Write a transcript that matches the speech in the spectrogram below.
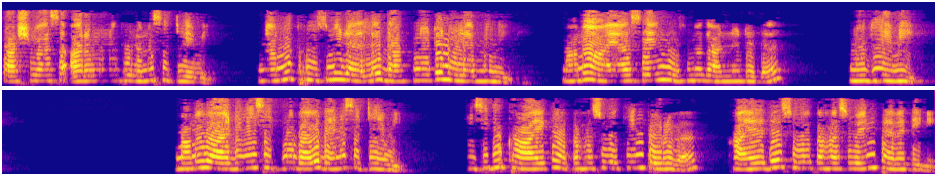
ප්‍රශ්වාස අරමුණු තුළම සිටියෙමි. නමුත් හුස්ම රැල්ල දක්නට නොලැබුණි. මම ආයාසයෙන් හුස්ම ගන්නටද නොගියමි. මම වාඩි වී සිටින බව දැන සිටියෙමි. කිසිදු කායික අපහසුවකින් තොරව කයද සුව පහසුවෙන් පැවතිනි.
